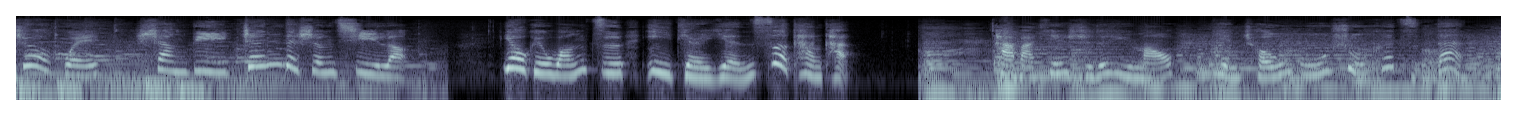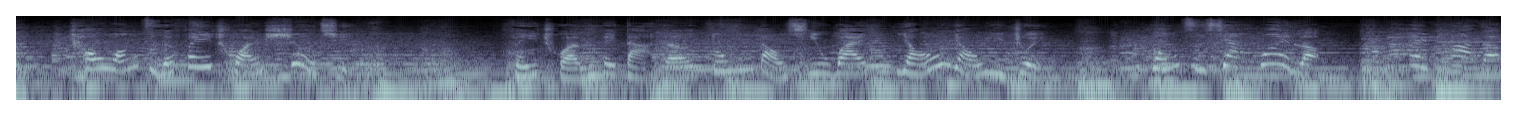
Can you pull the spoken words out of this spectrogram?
这回上帝真的生气了，要给王子一点颜色看看。他把天使的羽毛变成无数颗子弹，朝王子的飞船射去。飞船被打得东倒西歪，摇摇欲坠。王子吓坏了。害怕的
